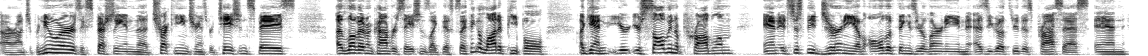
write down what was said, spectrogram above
are entrepreneurs, especially in the trucking, transportation space, I love having conversations like this because I think a lot of people, again, you're, you're solving a problem and it's just the journey of all the things you're learning as you go through this process. And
